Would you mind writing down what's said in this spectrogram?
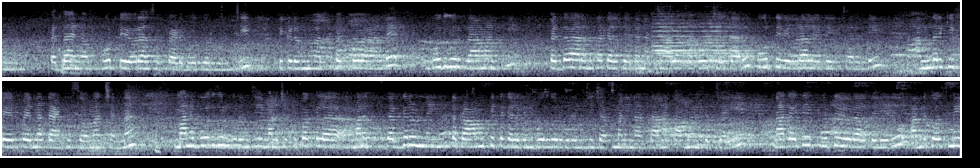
మ్, పెద్ద ఆయన పూర్తి వివరాలు చెప్పాడు బూదుగూరు గురించి ఇక్కడ ఉన్న వాళ్ళ పెద్ద అంటే బూదుగూరు గ్రామానికి పెద్దవారంతా కలిసి అయితే నాకు చాలా సపోర్ట్ చేశారు. పూర్తి వివరాలు అయితే ఇచ్చారండి. అందరికీ పేరు పేరున థ్యాంక్ యూ సో మచ్ అన్న. మన బూదుగురు గురించి మన చుట్టుపక్కల మన దగ్గర ఉన్న ఇంత ప్రాముఖ్యత కలిగిన బూదుగురు గురించి చెప్పమని నాకు చాలా కామెంట్స్ వచ్చాయి. నాకైతే పూర్తి వివరాలు తెలియదు అందుకోసమే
